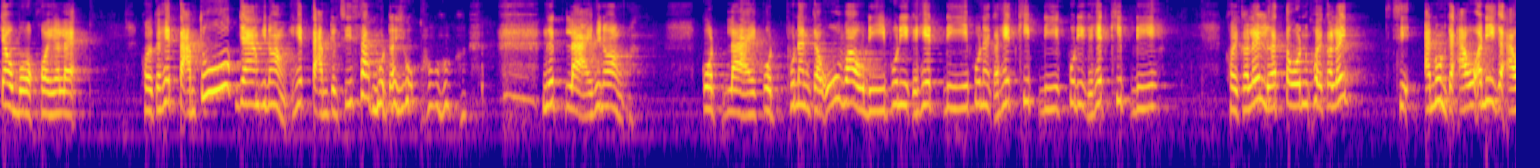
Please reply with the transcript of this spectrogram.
เจ้าบอกคอยแล้วแหละคอยก็เฮ็ดตามทุกอย่างพี่น้องเฮ็ดตามจนซีซั่นหมดอายุเงึดหลายพี่น้อง กดหลายกดผู้นั้นก็อู้เว้าดี ผู้นี้ก็เฮ็ดดี ผู้นั้นก็เฮ็ดคลิปดี ผู้นี้ก็เฮ็ดคลิปดีข่อยก็เลยเหลือตนข่อยก็เลยอันนู้นก็เอา อันนี้ก็เอา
